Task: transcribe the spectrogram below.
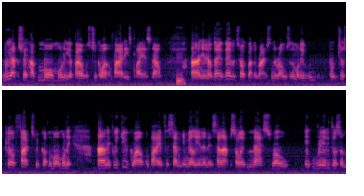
we actually have more money about us to go out and buy these players now. Hmm. And, you know, they, they would talk about the rights and the wrongs of the money, but just pure facts, we've got the more money. And if we do go out and buy him for 70 million and it's an absolute mess, well, it really doesn't.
